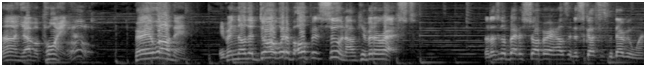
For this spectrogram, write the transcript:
Uh, you have a point. Oh, Very well then. Even though the door would have opened soon, I'll give it a rest. So let's go back to Strawberry House and discuss this with everyone.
